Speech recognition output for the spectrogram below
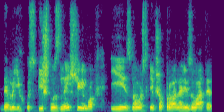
де ми їх успішно знищуємо. І знову ж таки, якщо проаналізувати на-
